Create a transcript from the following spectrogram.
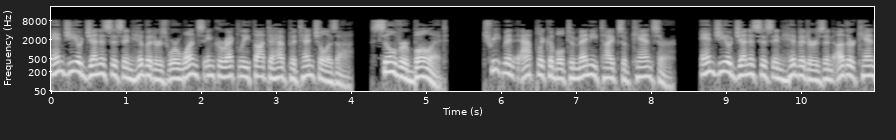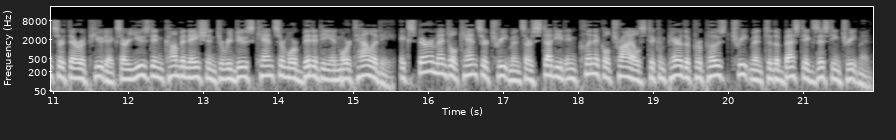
Angiogenesis inhibitors were once incorrectly thought to have potential as a silver bullet treatment applicable to many types of cancer. Angiogenesis inhibitors and other cancer therapeutics are used in combination to reduce cancer morbidity and mortality. Experimental cancer treatments are studied in clinical trials to compare the proposed treatment to the best existing treatment.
